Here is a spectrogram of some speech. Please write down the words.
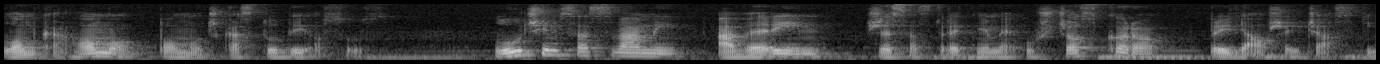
lomka homo pomočka studiosus. Lúčim sa s vami a verím, že sa stretneme už čoskoro pri ďalšej časti.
